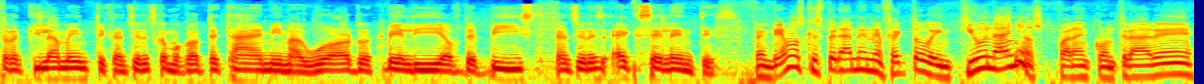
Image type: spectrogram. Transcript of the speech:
tranquilamente canciones como Got the Time, In My World, Belly of the Beast, canciones excelentes. Tendríamos que esperar en efecto 21 años para encontrar eh,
